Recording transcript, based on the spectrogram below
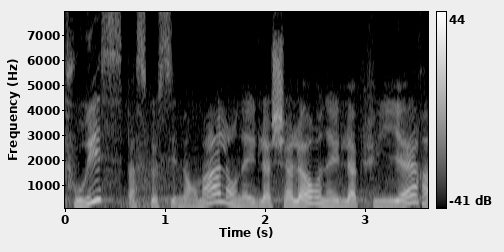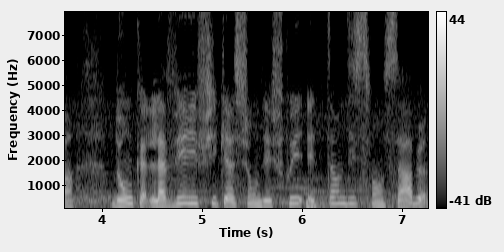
pourrissent parce que c'est normal, on a eu de la chaleur, on a eu de la pluie hier. Donc la vérification des fruits est indispensable.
